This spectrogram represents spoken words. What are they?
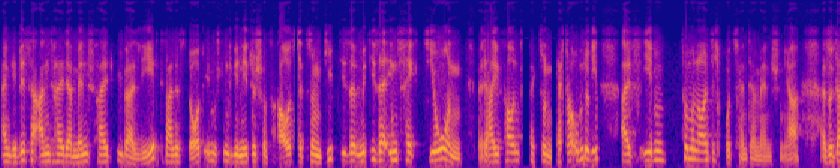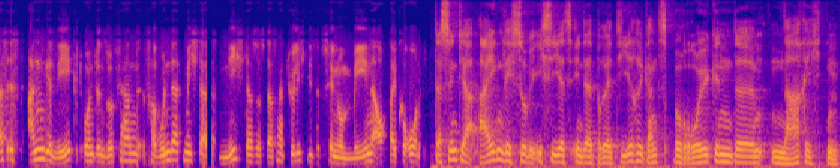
ein gewisser Anteil der Menschheit überlebt, weil es dort eben bestimmte genetische Voraussetzungen gibt, diese, mit dieser Infektion, mit der HIV-Infektion besser umzugehen, als eben 95 Prozent der Menschen, ja. Also das ist angelegt und insofern verwundert mich das nicht, dass es das natürlich diese Phänomene auch bei Corona. Das sind ja eigentlich, so wie ich sie jetzt interpretiere, ganz beruhigende Nachrichten.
